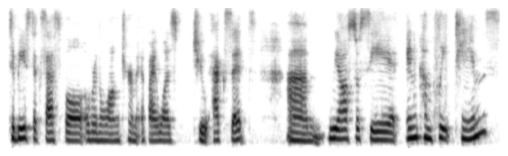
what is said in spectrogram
to be successful over the long term if I was to exit? Um, we also see incomplete teams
